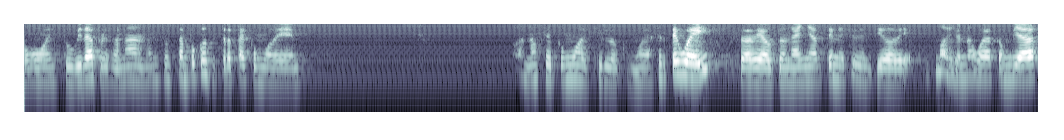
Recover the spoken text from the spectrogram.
o en tu vida personal, ¿no? Entonces tampoco se trata como de, no sé cómo decirlo, como de hacerte güey, sea, de autoengañarte en ese sentido de, pues, no, yo no voy a cambiar,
